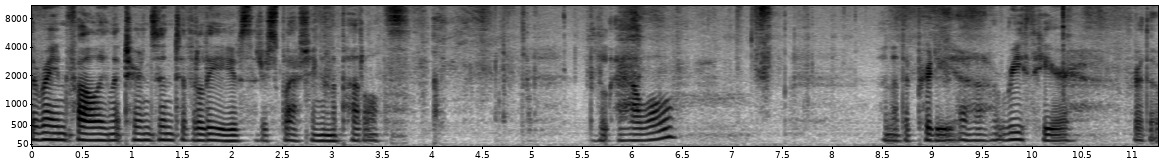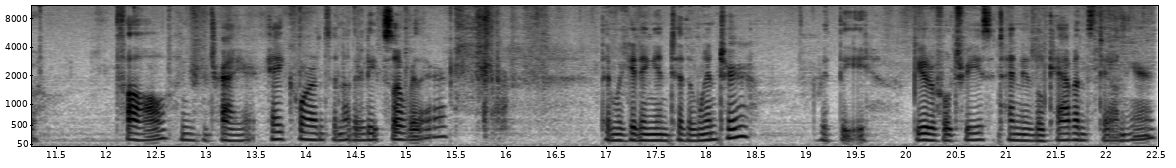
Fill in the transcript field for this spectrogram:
the rain falling that turns into the leaves that are splashing in the puddles. Little owl. Another pretty uh, wreath here for the fall. And you can try your acorns and other leaves over there. Then we're getting into the winter with the beautiful trees and tiny little cabins down here.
